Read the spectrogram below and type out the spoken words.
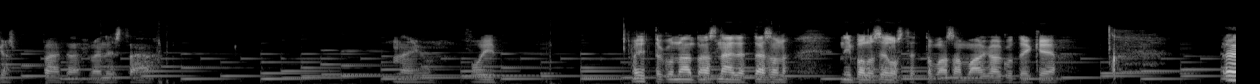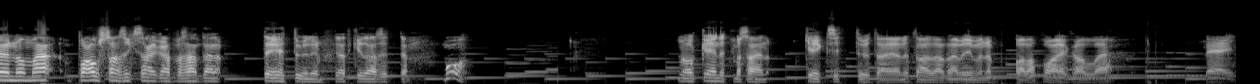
Mitenkäs päätään menisi tähän? Näin voi... Hitto kun nää taas näitä, että tässä on niin paljon selostettavaa samaan aikaan kun tekee. Öö, no mä paussaan siksi aikaa, että mä saan tän tehtyä, niin jatketaan sitten. Mo! No okei, nyt mä sain keksittyä tän ja nyt laitetaan tää viimeinen pala paikalleen. Näin.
